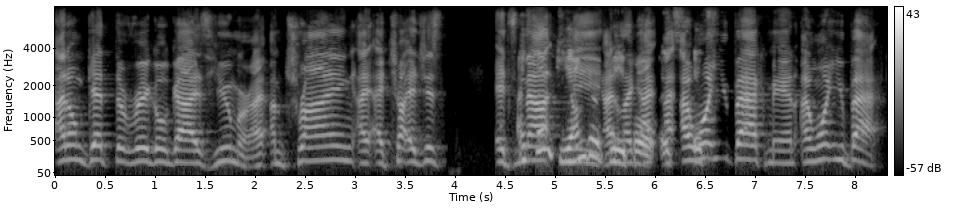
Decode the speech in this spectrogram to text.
I don't get the Riggle guys' humor. I, I'm trying. I, I try. It just it's I not younger me. People, I, like I, I want you back, man. I want you back.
